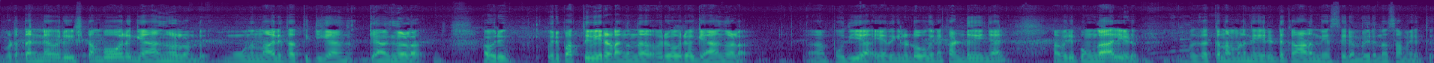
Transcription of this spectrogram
ഇവിടെ തന്നെ ഒരു ഇഷ്ടം പോലെ ഗ്യാങ്ങുകളുണ്ട്. മൂന്നും നാലും തത്തിക്ക് ഗ്യാങ് ഗ്യാങ്ങുകളാണ് അവർ ഒരു പത്ത് പേരടങ്ങുന്ന ഓരോരോ ഗ്യാങ്ങുകളാണ് പുതിയ ഏതെങ്കിലും ഡോഗിനെ കണ്ടു കഴിഞ്ഞാൽ അവർ പൊങ്കാലയിടും. അപ്പോൾ ഇതൊക്കെ നമ്മൾ നേരിട്ട് കാണുന്നേ സ്ഥിരം വരുന്ന സമയത്ത്.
